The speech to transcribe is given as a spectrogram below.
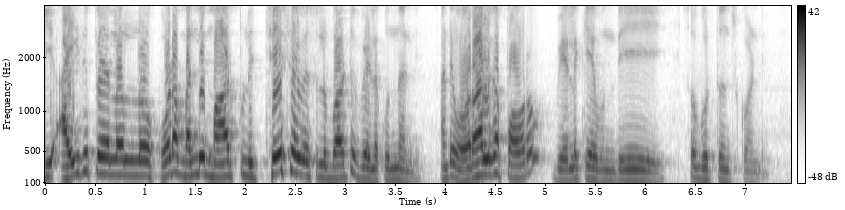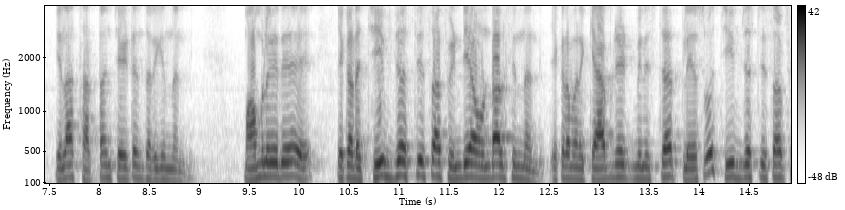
ఈ ఐదు పేర్లలో కూడా మళ్ళీ మార్పులు చేసే వెసులుబాటు వీళ్ళకు ఉందండి అంటే ఓవరాల్గా పవర్ వీళ్ళకే ఉంది. సో గుర్తుంచుకోండి ఇలా చట్టం చేయటం జరిగిందండి. మామూలుగా అయితే ఇక్కడ చీఫ్ జస్టిస్ ఆఫ్ ఇండియా ఉండాల్సిందండి. ఇక్కడ మన క్యాబినెట్ మినిస్టర్ ప్లేస్లో chief justice of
